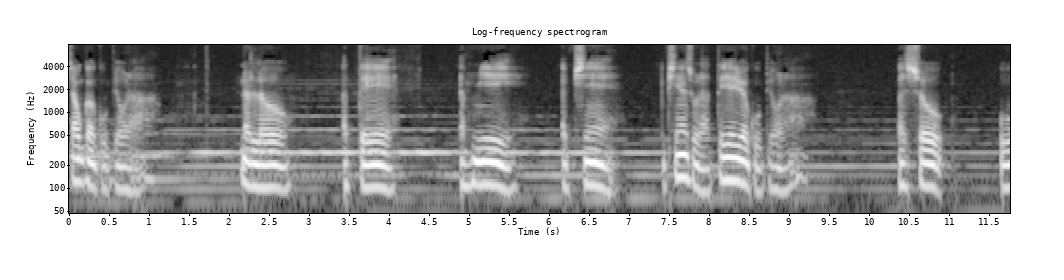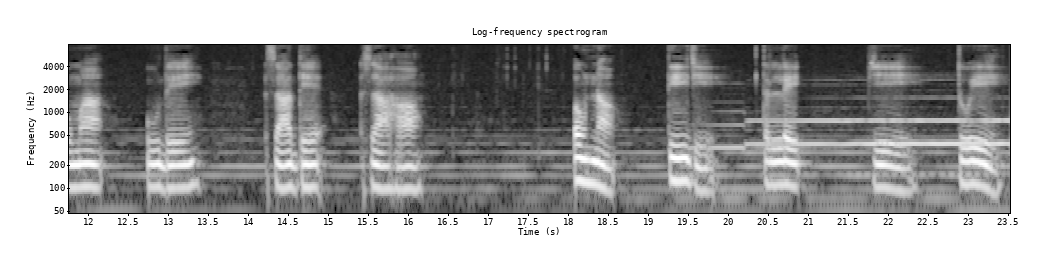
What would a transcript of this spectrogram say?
ကြောက်ကပ်ကိုပြောတာနှလုံးအသေးအမြည်အပြင်းအပြင်းဆိုတာတရရွက်ကိုပြောတာအဆုပ်ဦးမဦးသေးအစာတဲ့အစာဟောင်းအုံနောက်တီးကြီးတလိပ်ပြေသွေး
